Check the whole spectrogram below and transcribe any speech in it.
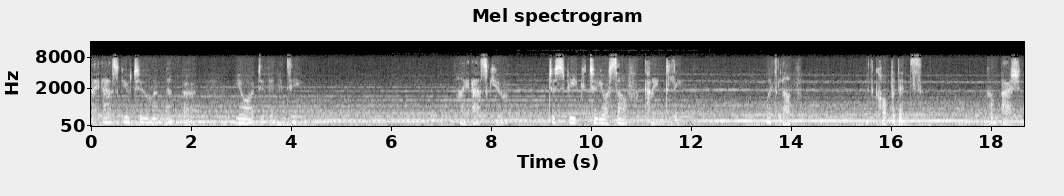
I ask you to remember your divinity. I ask you to speak to yourself kindly, with love, with confidence, compassion.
